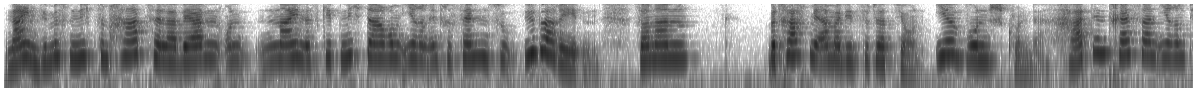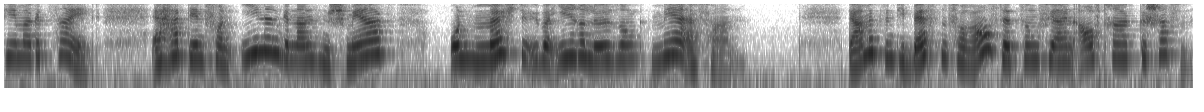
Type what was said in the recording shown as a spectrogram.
Nein, Sie müssen nicht zum Hardseller werden und nein, es geht nicht darum, Ihren Interessenten zu überreden, sondern betrachten wir einmal die Situation. Ihr Wunschkunde hat Interesse an Ihrem Thema gezeigt. Er hat den von Ihnen genannten Schmerz und möchte über Ihre Lösung mehr erfahren. Damit sind die besten Voraussetzungen für einen Auftrag geschaffen.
